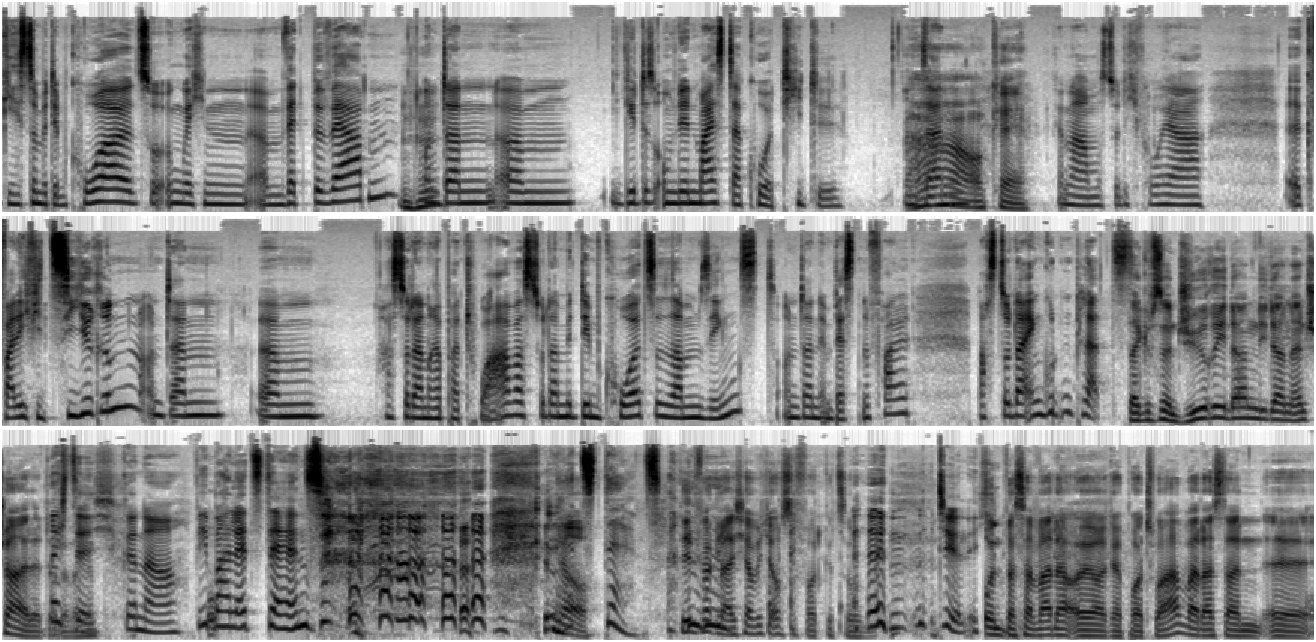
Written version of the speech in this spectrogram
gehst du mit dem Chor zu irgendwelchen ähm, Wettbewerben Mhm. und dann ähm, geht es um den Meisterchor-Titel. Und ah, dann, okay. genau, musst du dich vorher äh, qualifizieren und dann ähm, hast du dann Repertoire, was du dann mit dem Chor zusammen singst und dann im besten Fall machst du da einen guten Platz. Da gibt es eine Jury dann, die dann entscheidet. Richtig, genau. Wie bei Let's Dance. Genau. Let's Dance. Den Vergleich habe ich auch sofort gezogen. Natürlich. Und was war da euer Repertoire? War das dann äh,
